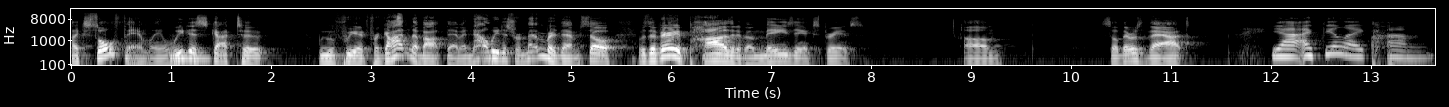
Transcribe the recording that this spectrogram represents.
like soul family. And we mm-hmm. just got to, we, we had forgotten about them and now we just remembered them. So it was a very positive, amazing experience. Um, so there was that. Yeah, I feel like um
